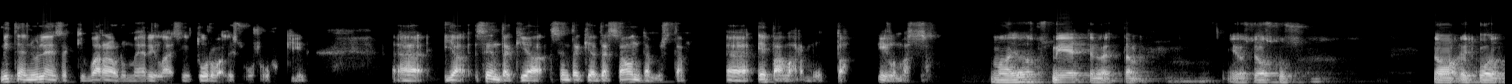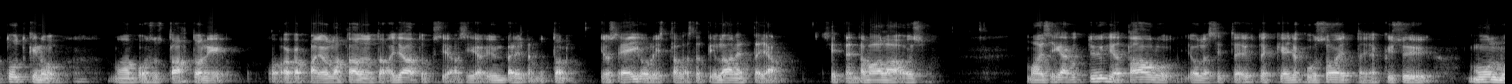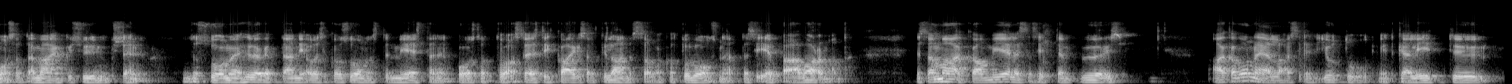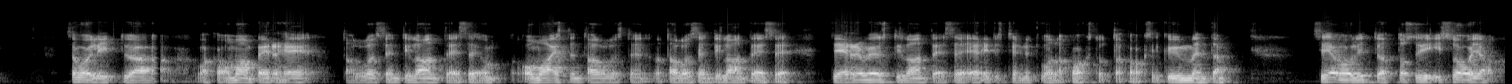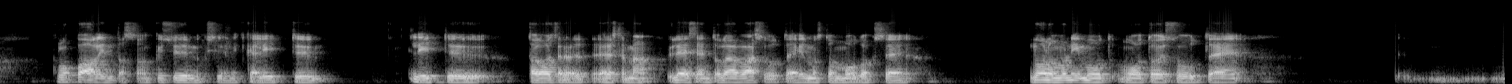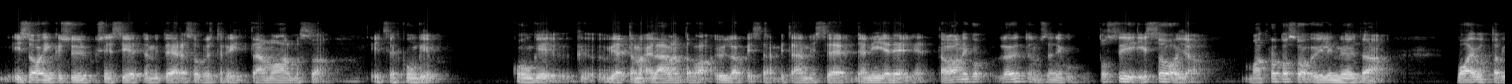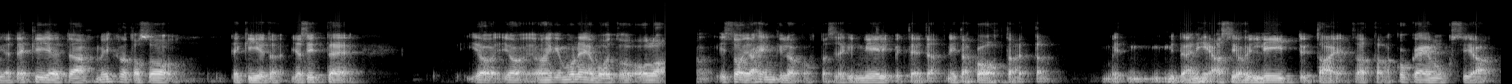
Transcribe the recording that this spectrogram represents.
Miten yleensäkin varaudumme erilaisiin turvallisuusuhkiin. Ää, ja sen takia, sen takia tässä on tämmöistä ää, epävarmuutta ilmassa. Mä oon joskus miettinyt, että jos joskus, no nyt kun olen tutkinut maanpuolustustahtoa, niin on aika paljon latautunutta ajatuksia asiaa ympäriltä, mutta jos ei olisi tällaista tilannetta ja sitten tavallaan olisi, mä olisi ikään kuin tyhjä taulu, jolle sitten yhtäkkiä joku soittaa ja kysyy muun muassa tämän kysymyksen, jos Suomeen hyökätään, niin olisiko suomalaisten miestä puolustettu aseesti kaikissa tilanteissa, vaikka tulos näyttäisi epävarmalta. Ja samaan aikaan mielessä sitten pyörisi aika monenlaiset jutut, mitkä liittyy, se voi liittyä vaikka omaan perheen taloudelliseen tilanteeseen, omaisten taloudelliseen, taloudelliseen tilanteeseen, terveystilanteeseen, erityisesti nyt vuonna 2020. Siihen voi liittyä tosi isoja globaalin tason kysymyksiä, mitkä liittyy, liittyy talousjärjestelmän yleiseen tulevaisuuteen, ilmastonmuutokseen, luonnon monimuotoisuuteen, isoihin kysymyksiin siitä, että miten resurssit riittää maailmassa itse kunkin, kunkin viettämän elämäntavan ylläpitämiseen ja niin edelleen. Täällä on niin löytynyt niin tosi isoja makrotasoilmiöitä, vaikuttavia tekijöitä, mikrotasotekijöitä ja sitten jo, jo, johonkin moneen voi olla isoja henkilökohtaisiakin mielipiteitä niitä kohtaa, että mitä niihin asioihin liittyy tai saattaa olla kokemuksia,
